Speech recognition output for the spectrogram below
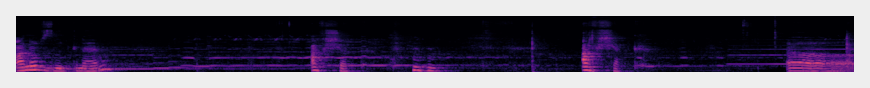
Ano, vznikne. Avšak. Avšak. Uh,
